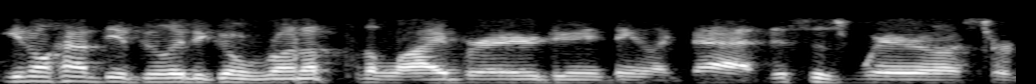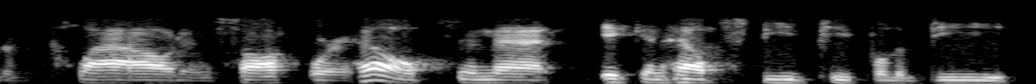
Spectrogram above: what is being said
you don't have the ability to go run up to the library or do anything like that. This is where a sort of cloud and software helps in that it can help speed people to be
